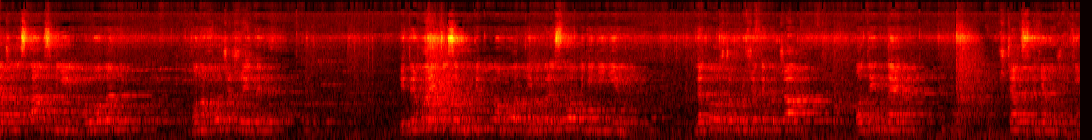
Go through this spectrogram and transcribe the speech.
незважаючи на стан своєї хвороби, вона хоче жити і тримається за будь-яку нагоду і використовує її для того, щоб прожити хоча б один день ще в своєму житті.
